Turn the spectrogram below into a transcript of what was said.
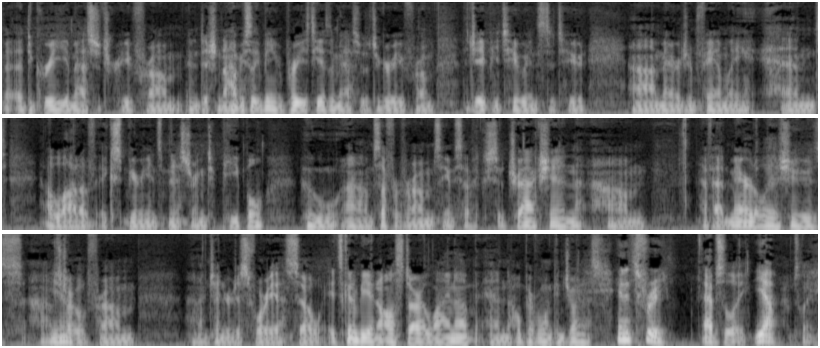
a degree, a master's degree from, in addition to obviously being a priest, he has a master's degree from the JP2 Institute, uh, Marriage and Family, and a lot of experience ministering to people who um, suffer from same sex attraction, um, have had marital issues, uh, yeah. struggled from uh, gender dysphoria. So it's going to be an all star lineup, and hope everyone can join us. And it's free. Absolutely. Yeah. Absolutely.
